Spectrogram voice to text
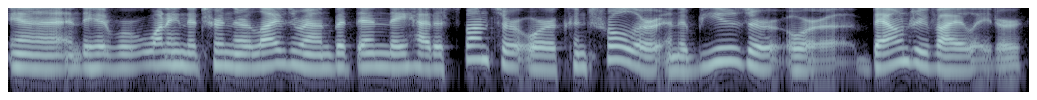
and they had, were wanting to turn their lives around, but then they had a sponsor or a controller, an abuser or a boundary violator,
